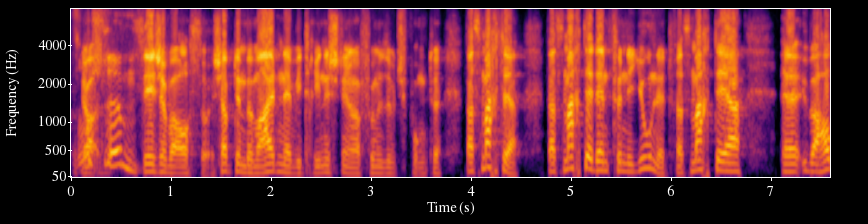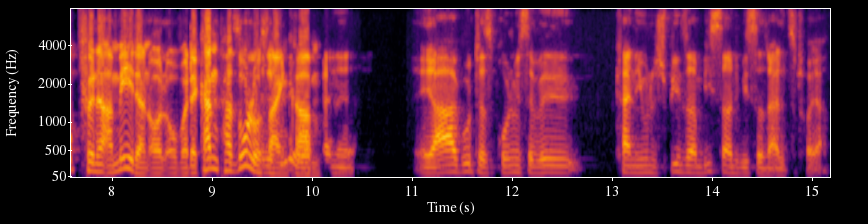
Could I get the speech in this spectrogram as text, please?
So ja, schlimm. Sehe ich aber auch so. Ich habe den bemalt in der Vitrine stehen auf 75 Punkte. Was macht der? Was macht der denn für eine Unit? Was macht der äh, überhaupt für eine Armee dann all over? Der kann ein paar Solos eingraben. Keine... Ja, gut, das Problem ist, er will keine Unit spielen, sondern Biester und die Biester sind alle zu teuer.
